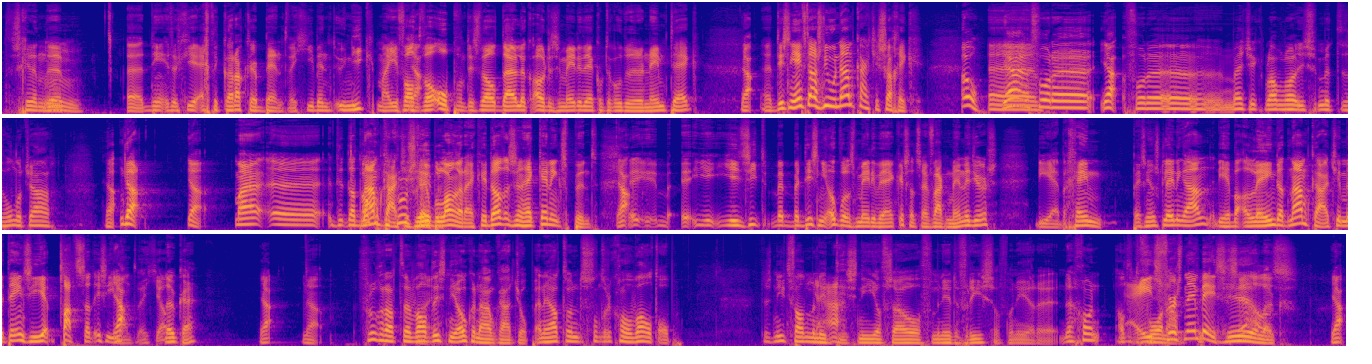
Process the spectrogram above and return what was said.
verschillende Mm. eh, dingen, dat je echt een karakter bent. Weet je, je bent uniek, maar je valt Ja. wel op, want het is wel duidelijk. Oh, is een medewerker, komt ook door de name tag. Ja. Eh, Disney heeft trouwens nieuwe naamkaartjes, zag ik. Oh, Eh, ja, voor, eh, ja, voor Magic, blablabla, iets met 100 jaar. Ja, ja. Maar eh, d- dat naamkaartje is heel belangrijk. Hè? Dat is een herkenningspunt. Ja. Je, je ziet bij, bij Disney ook wel eens medewerkers, dat zijn vaak managers, die hebben geen personeelskleding aan, die hebben alleen dat naamkaartje. En meteen zie je, pats, dat is iemand, weet je wel. Leuk, hè? Ja. Ja. Vroeger had Walt Nee. Disney ook een naamkaartje op. En hij had, stond er ook gewoon Walt op. Dus niet van meneer Ja. Disney of zo, of meneer De Vries, of meneer... eh, nee, gewoon altijd de is voornaam. first name basis, leuk. Ja.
